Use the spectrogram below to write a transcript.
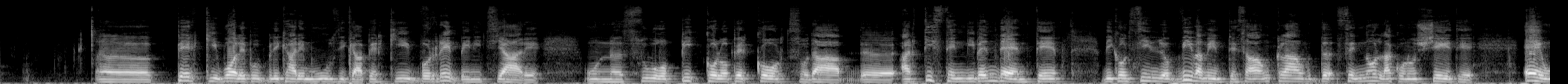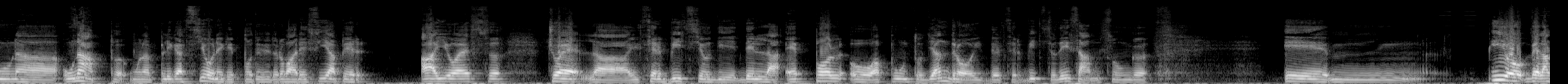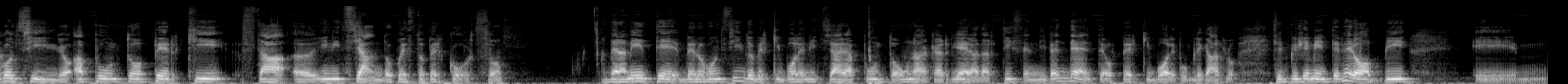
Uh, per chi vuole pubblicare musica, per chi vorrebbe iniziare un suo piccolo percorso da uh, artista indipendente, vi consiglio vivamente SoundCloud. Se non la conoscete, è una, un'app, un'applicazione che potete trovare sia per iOS, cioè la, il servizio di, della Apple o appunto di Android, il servizio dei Samsung. E, mh, mm, io ve la consiglio appunto per chi sta uh, iniziando questo percorso. Veramente ve lo consiglio per chi vuole iniziare appunto una carriera d'artista indipendente o per chi vuole pubblicarlo semplicemente per hobby. E, ehm,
